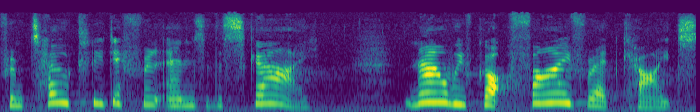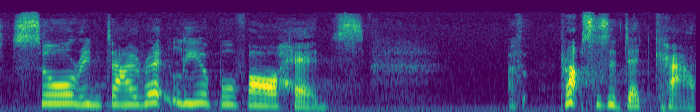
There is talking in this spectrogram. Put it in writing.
from totally different ends of the sky. Now we've got five red kites soaring directly above our heads. Perhaps there's a dead cow.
